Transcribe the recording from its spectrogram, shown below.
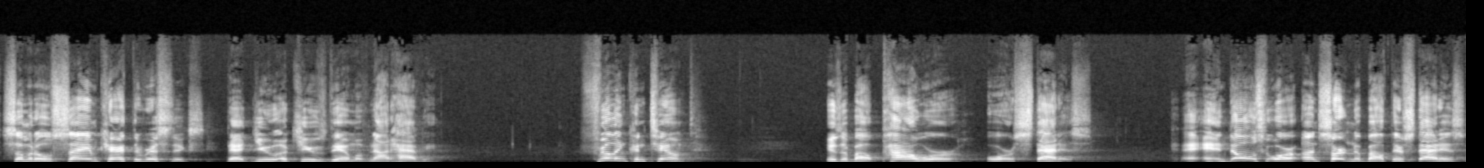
some of those same characteristics that you accuse them of not having. Feeling contempt is about power or status. And those who are uncertain about their status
